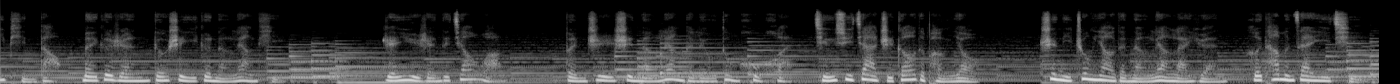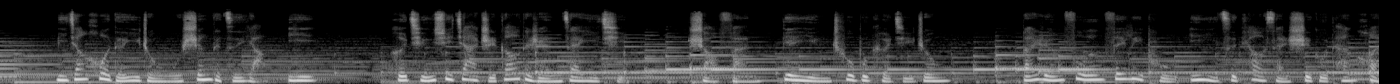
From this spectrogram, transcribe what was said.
一频道。每个人都是一个能量体，人与人的交往，本质是能量的流动互换。情绪价值高的朋友。是你重要的能量来源，和他们在一起，你将获得一种无声的滋养。一，和情绪价值高的人在一起，少烦。电影《触不可及》中，白人富翁菲利普因一次跳伞事故瘫痪，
